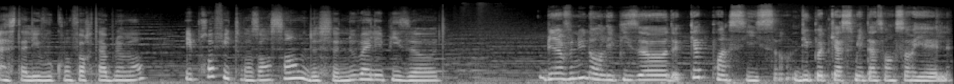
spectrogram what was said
Installez-vous confortablement et profitons ensemble de ce nouvel épisode. Bienvenue dans l'épisode 4.6 du podcast Métasensoriel.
